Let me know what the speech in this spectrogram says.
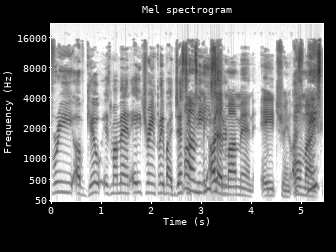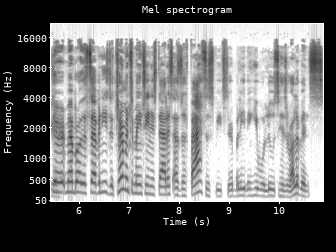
free of guilt is my man A Train, played by Jesse Mom, T. he Usher. said, "My man, A Train." Oh my. speedster member of the 70s determined to maintain his status as the fastest speedster, believing he will lose his relevance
